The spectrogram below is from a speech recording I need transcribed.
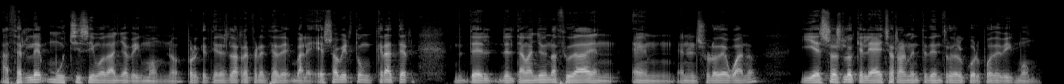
hacerle muchísimo daño a Big Mom, ¿no? Porque tienes la referencia de, vale, eso ha abierto un cráter del, del tamaño de una ciudad en, en, en el suelo de Guano, y eso es lo que le ha hecho realmente dentro del cuerpo de Big Mom.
